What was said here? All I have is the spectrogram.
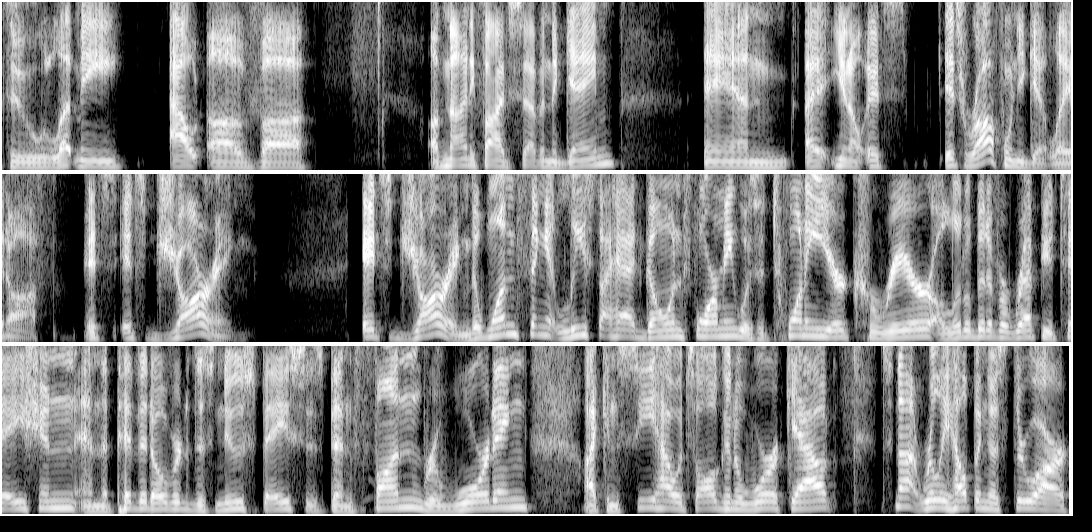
to let me out of uh, of ninety five seven the game. And I, you know, it's it's rough when you get laid off. It's it's jarring it's jarring. The one thing at least I had going for me was a 20 year career, a little bit of a reputation, and the pivot over to this new space has been fun, rewarding. I can see how it's all going to work out. It's not really helping us through our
